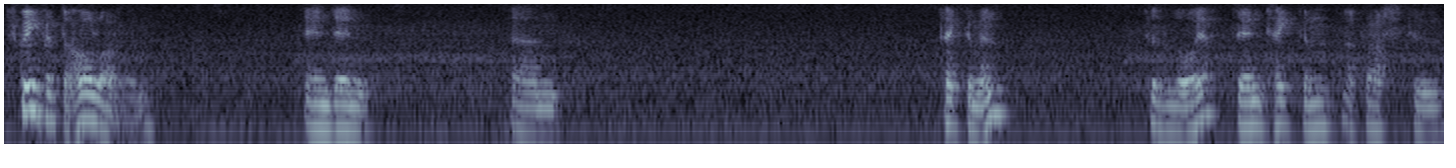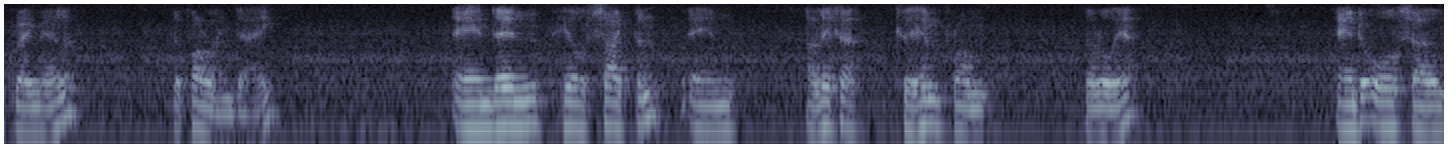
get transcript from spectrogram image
screen print the whole lot of them, and then um, take them in to the lawyer, then take them across to Ellett the following day, and then he'll cite them and a letter to him from the lawyer and also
